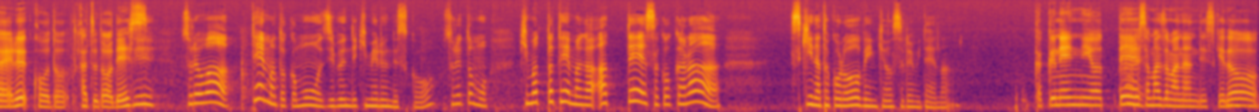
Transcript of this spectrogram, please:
える行動活動です。えそれはテーマとかも自分で決めるんですか？それとも決まったテーマがあってそこから好きなところを勉強するみたいな。学年によっはてい。様々なんですけど、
